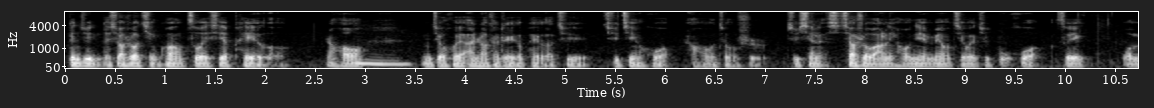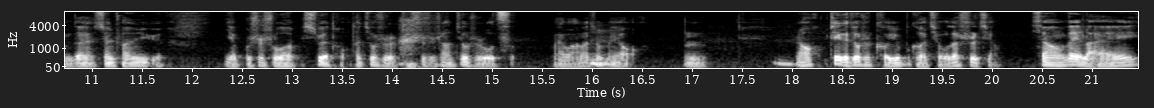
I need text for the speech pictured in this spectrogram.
根据你的销售情况做一些配额，然后你就会按照它这个配额去去进货，然后就是去限量销售完了以后，你也没有机会去补货，所以我们的宣传语也不是说噱头，它就是 事实上就是如此，买完了就没有了，嗯，然后这个就是可遇不可求的事情，像未来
